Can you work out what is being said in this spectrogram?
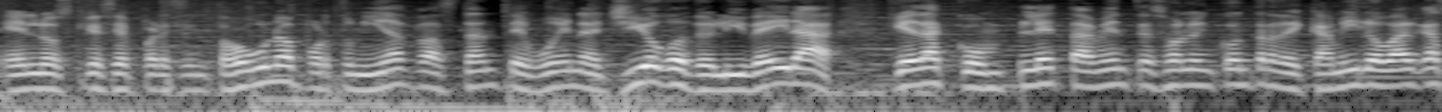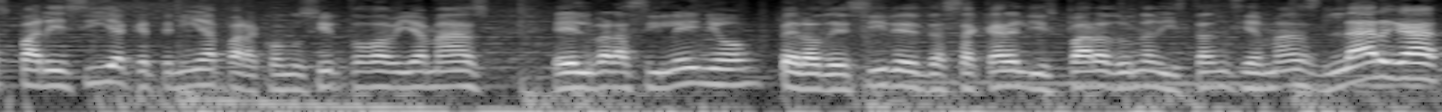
en los que se presentó una oportunidad bastante buena. Giogo de Oliveira queda completamente solo en contra de Camilo Vargas. Parecía que tenía para conducir todavía más el brasileño, pero decide sacar el disparo de una distancia más larga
